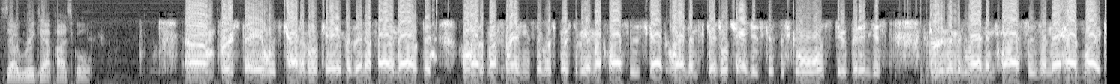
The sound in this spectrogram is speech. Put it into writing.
so recap high school. Um, first day was kind of okay, but then I found out that a lot of my friends that were supposed to be in my classes got random schedule changes because the school was stupid and just threw them in random classes, and they had like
